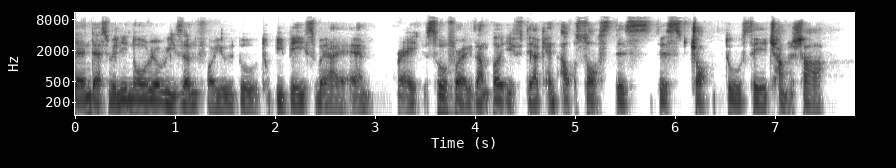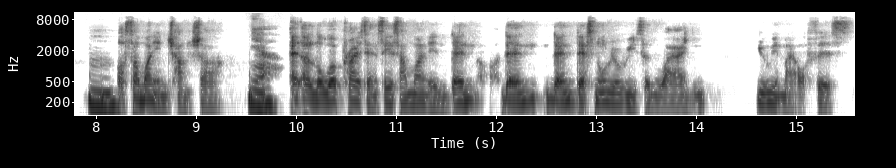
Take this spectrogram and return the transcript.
then there's really no real reason for you to, to be based where I am, right? So for example, if they can outsource this this job to say Changsha Mm. or someone in Changsha Yeah. at a lower price than say someone in, then then then there's no real reason why I need you in my office.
